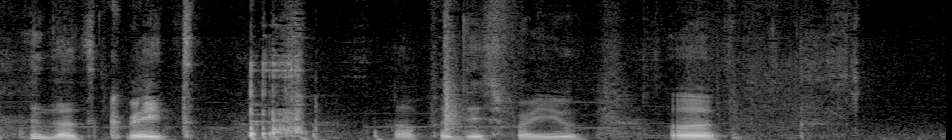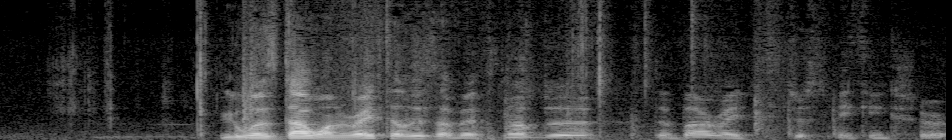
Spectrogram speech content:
That's great. I'll put this for you. So it was that one, right, Elizabeth? Not the the barite, Just making sure.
